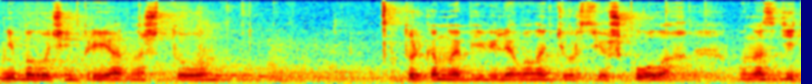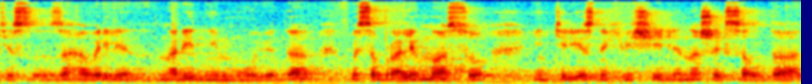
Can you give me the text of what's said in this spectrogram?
Мне было очень приятно, что только мы объявили о волонтерстве в школах, у нас дети заговорили на рідній мове, да? мы собрали массу интересных вещей для наших солдат,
